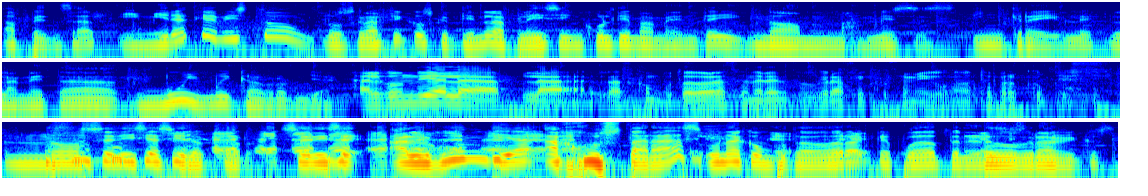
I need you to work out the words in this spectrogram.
a pensar. Y mira que he visto los gráficos que tiene la Play 5 últimamente y no mames, es increíble. La neta, muy, muy cabrón ya. Algún día la- la- las computadoras tendrán sus gráficos, amigo, no te preocupes. No se dice así, doctor. Se dice, algún día ajustarás una computadora que pueda tener esos gráficos.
